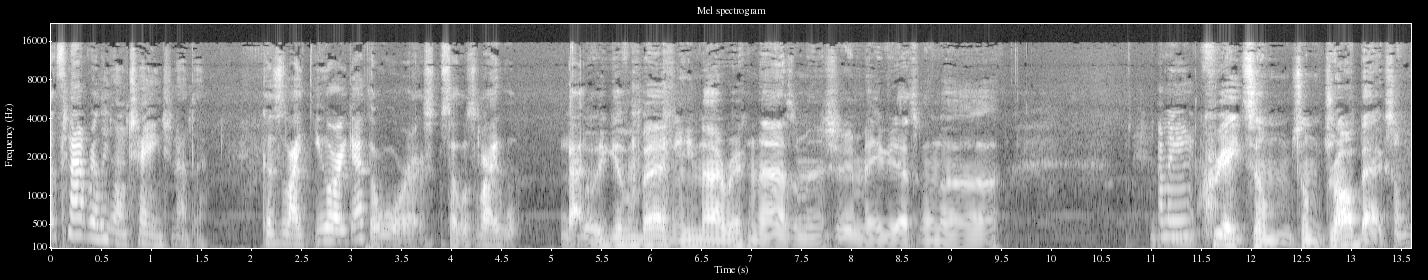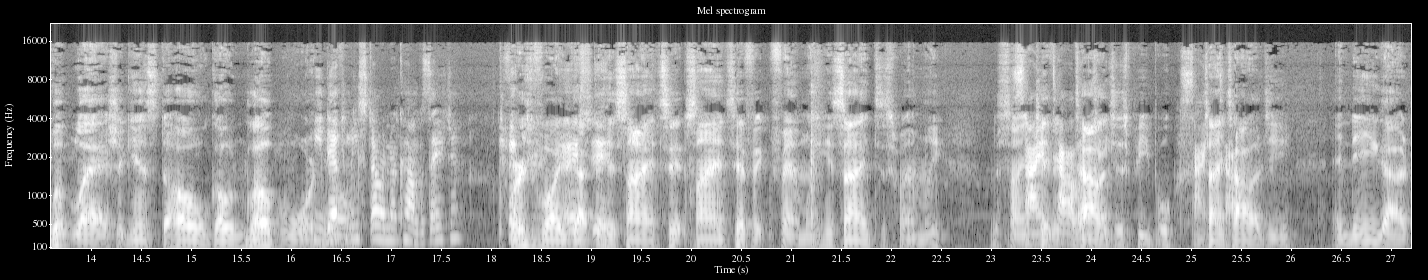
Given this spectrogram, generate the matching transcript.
it's not really gonna change nothing. Cause like you already got the awards, so it's like, well, not, Well, he give him back and he not recognize him and shit. Maybe that's gonna. I mean, create some some drawback, some whiplash against the whole Golden Globe Award. he definitely know? starting a conversation. First of all, you got the, his scientific scientific family, his scientist family, the scientific Scientologist people, Scientology. Scientology, and then you got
